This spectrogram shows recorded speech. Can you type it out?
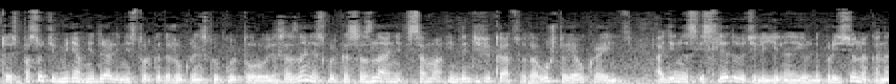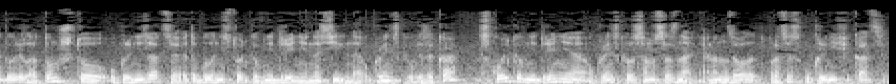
То есть, по сути, в меня внедряли не столько даже украинскую культуру или сознание, сколько сознание, сама идентификацию того, что я украинец. Один из исследователей, Елена Юрьевна Поресенок, она говорила о том, что украинизация – это было не столько внедрение насильное украинского языка, сколько внедрение украинского самосознания. Она называла этот процесс украинификацией.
